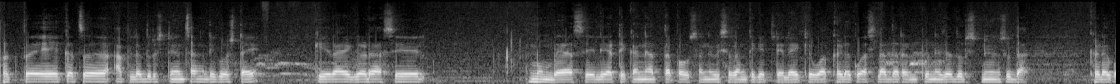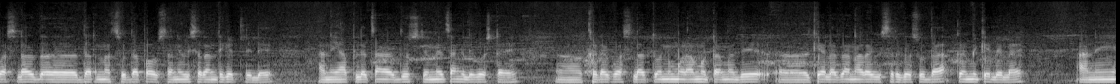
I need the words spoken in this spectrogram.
फक्त एकच आपल्या दृष्टीने चांगली गोष्ट आहे की रायगड असेल मुंबई असेल या ठिकाणी आत्ता पावसाने विश्रांती घेतलेली आहे किंवा खडकवासला धरण पुण्याच्या दृष्टीने सुद्धा खडकवासला द धरणात सुद्धा पावसाने विश्रांती घेतलेली आहे. आणि आपल्या चा दृष्टीने चांगली गोष्ट आहे. खडकवासलातून मुळामुठामध्ये केला जाणारा विसर्गसुद्धा कमी केलेला आहे. आणि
